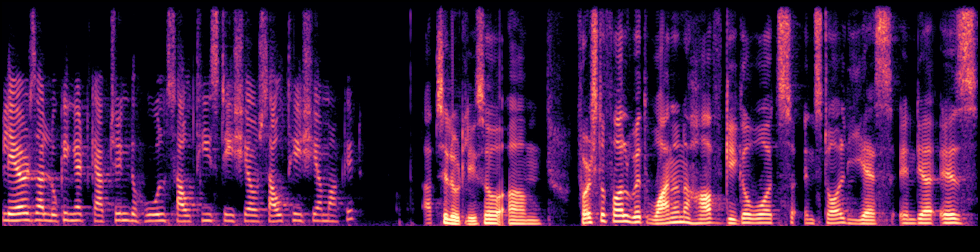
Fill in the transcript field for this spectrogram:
players are looking at capturing the whole Southeast Asia or South Asia market? Absolutely. So, um, first of all, with one and a half gigawatts installed, yes, India is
